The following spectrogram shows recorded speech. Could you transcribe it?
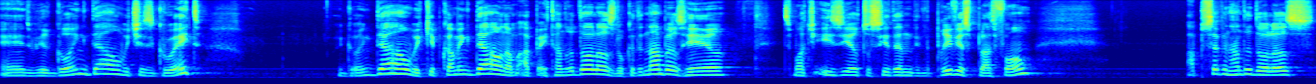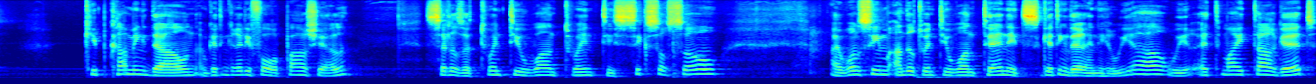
and we're going down which is great. We're going down we keep coming down. I'm up $800 look at the numbers here. It's much easier to see than in the previous platform. Up $700 keep coming down. I'm getting ready for a partial. Sellers at 21.26 or so. I won't see him under 21.10 it's getting there and here we are. We're at my target.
